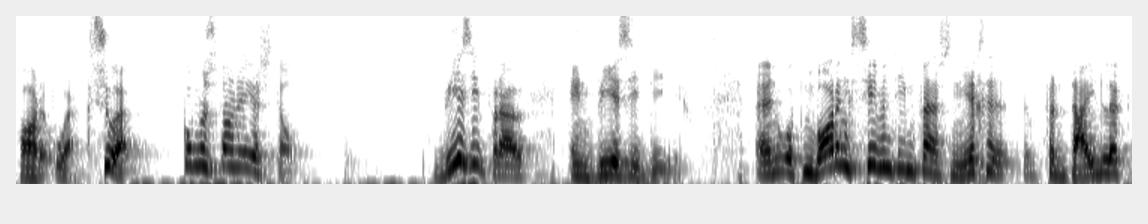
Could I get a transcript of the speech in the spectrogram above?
haar ook. So kom ons staan nou eers stil wie is die vrou en wie is die dier? In Openbaring 17 vers 9 verduidelik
